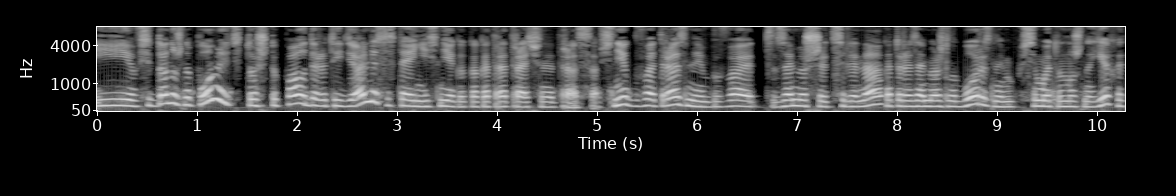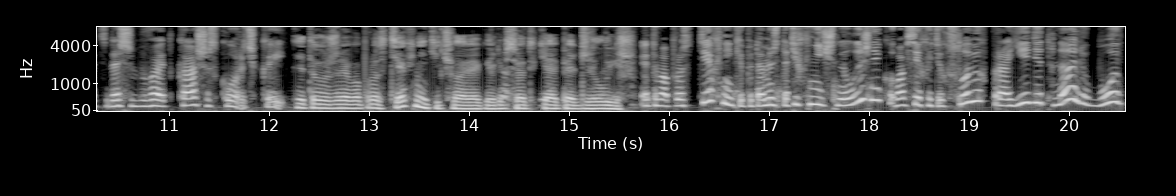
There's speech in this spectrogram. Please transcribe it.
И всегда нужно помнить то, что паудер – это идеальное состояние снега, как отратраченная трасса. Снег бывает разный, бывает замерзшая целина, которая замерзла борозной, по всему этому нужно ехать. Дальше бывает каша с корочкой. Это уже вопрос техники человека или все-таки, опять же, лыж? Это вопрос техники, потому что техничный лыжник во всех этих условиях проедет на любой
